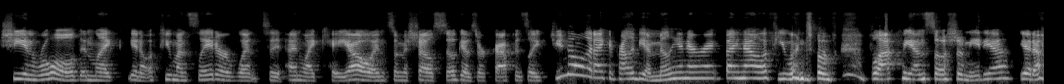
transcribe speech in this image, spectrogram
She enrolled and like, you know, a few months later went to NYKO. And so Michelle still gives her crap. Is like, do you know that I could probably be a millionaire right by now if you wouldn't have blocked me on social media? You know?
